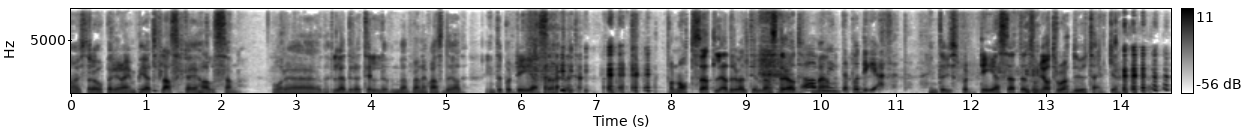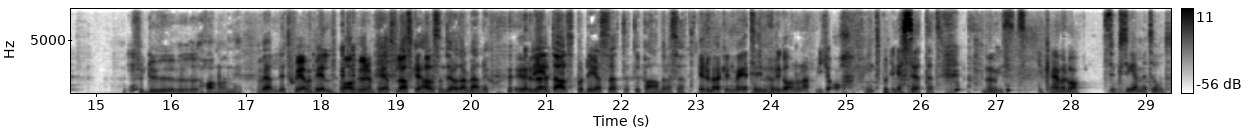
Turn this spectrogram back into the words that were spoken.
Ja, just det. Operera in petflaska i halsen. Var det, ledde det till den människans död? Inte på det sättet. På något sätt ledde det väl till dens död. Ja, men, men inte på det sättet. inte just på det sättet som jag tror att du tänker. För du har någon väldigt skev bild av hur en petflaska i halsen dödar människor. Är du Det är inte alls på det sättet, det är på andra sätt. Är du verkligen med i Team Huliganerna? Ja, inte på det sättet. Men visst, det kan jag väl vara. Succémetod.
